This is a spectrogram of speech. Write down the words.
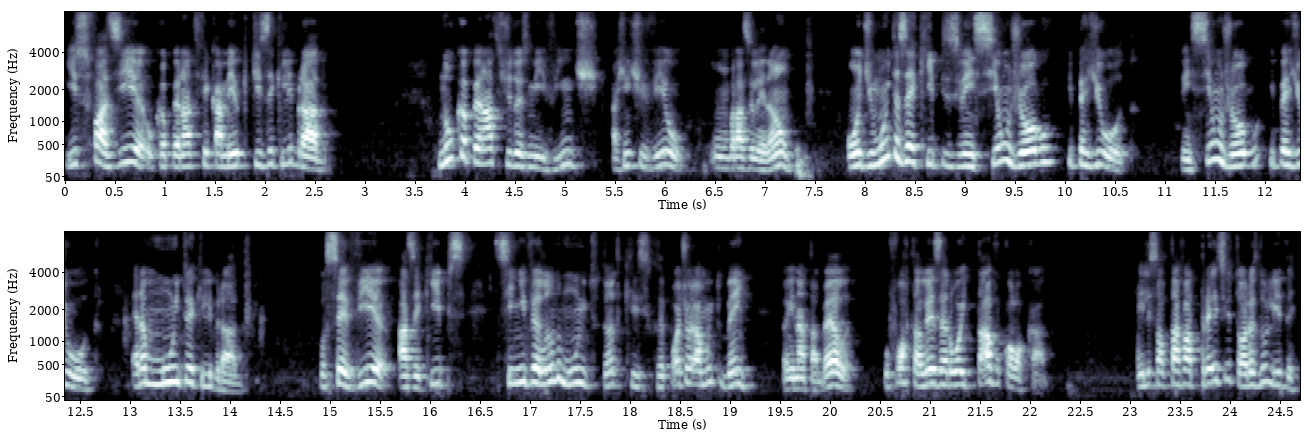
Isso fazia o campeonato ficar meio que desequilibrado. No campeonato de 2020, a gente viu um Brasileirão onde muitas equipes venciam um jogo e perdiam outro. Venciam um jogo e perdiam outro. Era muito equilibrado. Você via as equipes se nivelando muito, tanto que você pode olhar muito bem aí na tabela, o Fortaleza era o oitavo colocado. Ele só estava a três vitórias do líder,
